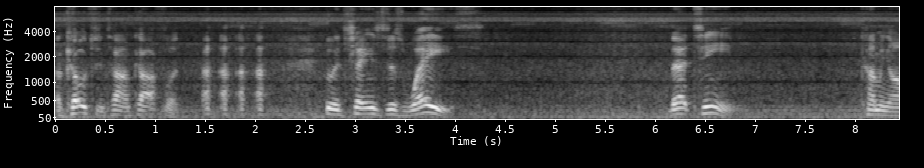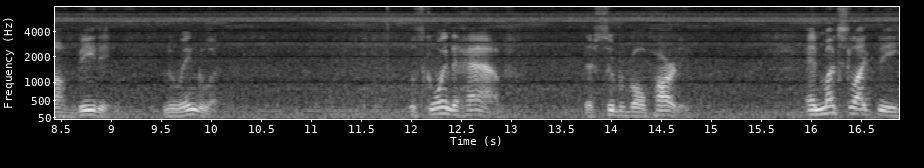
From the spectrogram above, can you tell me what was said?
A coach in Tom Coughlin who had changed his ways that team coming off beating New England was going to have their Super Bowl party. And much like the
